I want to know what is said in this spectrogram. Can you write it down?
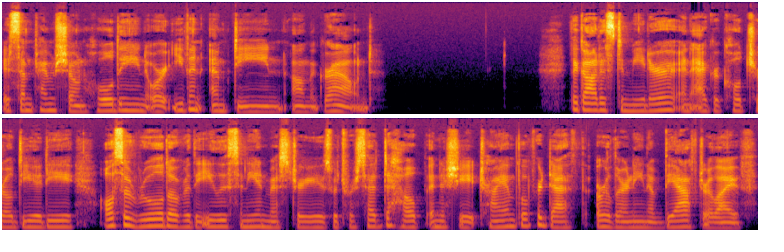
is sometimes shown holding or even emptying on the ground. The goddess Demeter, an agricultural deity, also ruled over the Eleusinian mysteries, which were said to help initiate triumph over death or learning of the afterlife.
